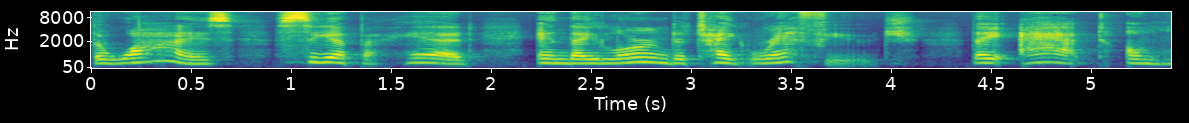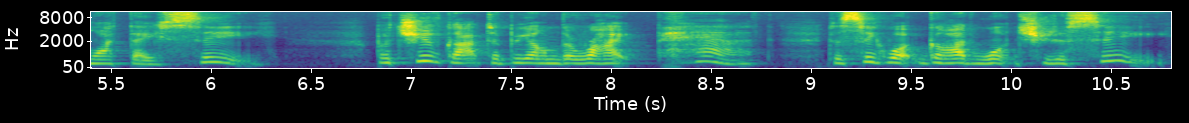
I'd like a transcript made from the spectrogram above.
The wise see up ahead and they learn to take refuge. They act on what they see. But you've got to be on the right path to see what God wants you to see.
